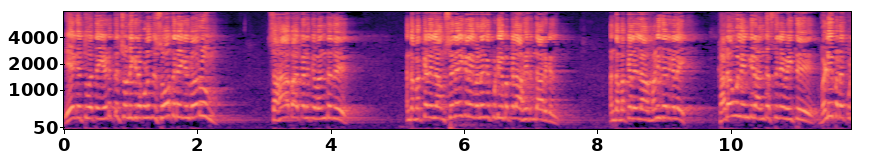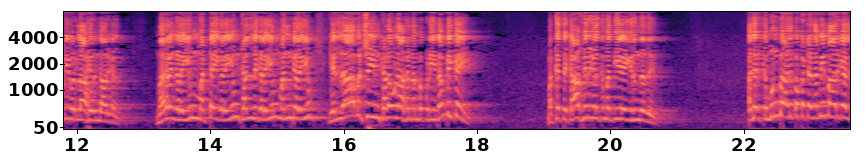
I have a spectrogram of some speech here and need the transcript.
ஏகத்துவத்தை எடுத்துச் சொல்லுகிற பொழுது சோதனைகள் வரும். சஹாபாக்களுக்கு வந்தது அந்த மக்கள் எல்லாம் சிலைகளை வணங்கக்கூடிய மக்களாக இருந்தார்கள். அந்த மக்கள் எல்லாம் மனிதர்களை கடவுள் என்கிற அந்தஸ்தினை வைத்து வழிபடக்கூடியவர்களாக இருந்தார்கள். மரங்களையும் மட்டைகளையும் கல்லுகளையும் மண்களையும் எல்லாவற்றையும் கடவுளாக நம்பக்கூடிய நம்பிக்கை மக்கத்து காபிர்களுக்கு மத்தியிலே இருந்தது. அதற்கு முன்பு அனுப்பப்பட்ட நபிமார்கள்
